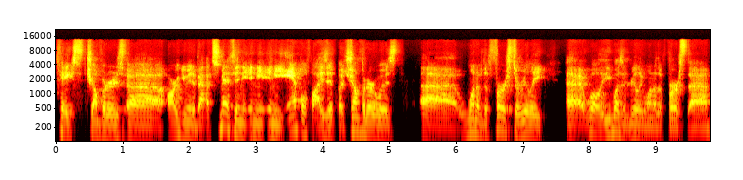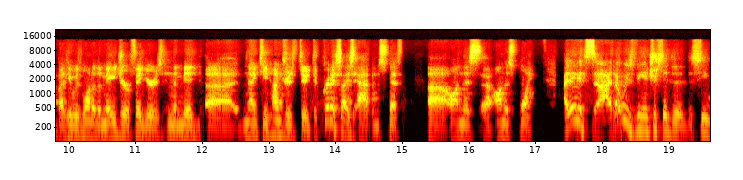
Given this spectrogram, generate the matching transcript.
takes Schumpeter's uh, argument about Smith and, and, he, and, he, amplifies it, but Schumpeter was uh, one of the first to really. Uh, well, he wasn't really one of the first, uh, but he was one of the major figures in the mid 1900s to, to criticize Adam Smith on this on this point. I think it's. I'd always be interested to, to see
